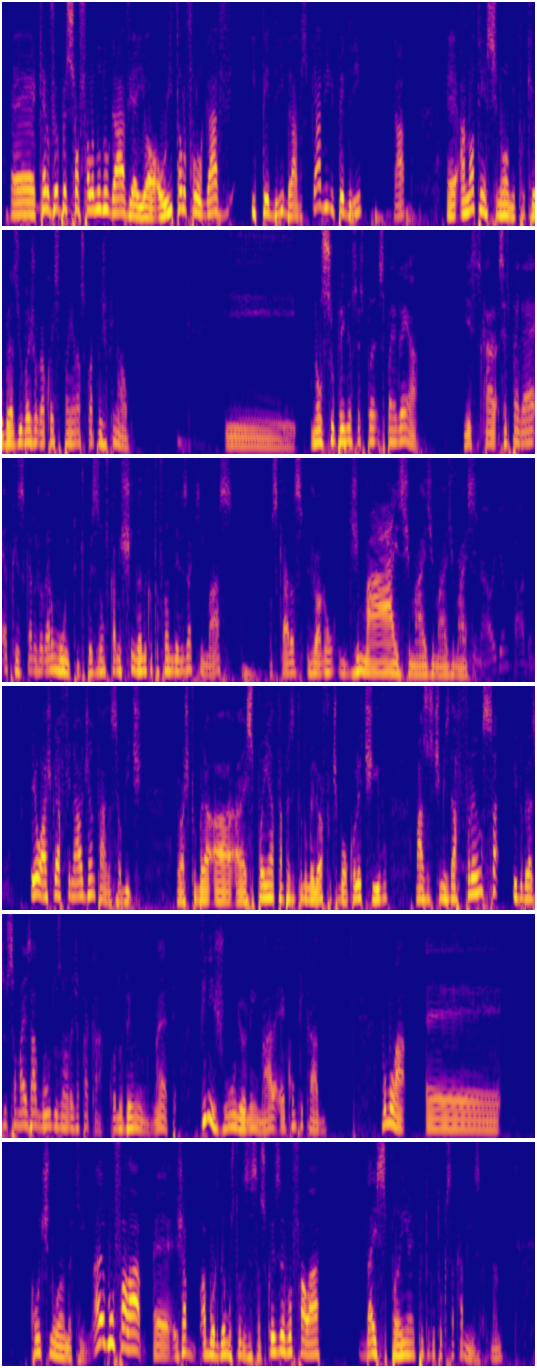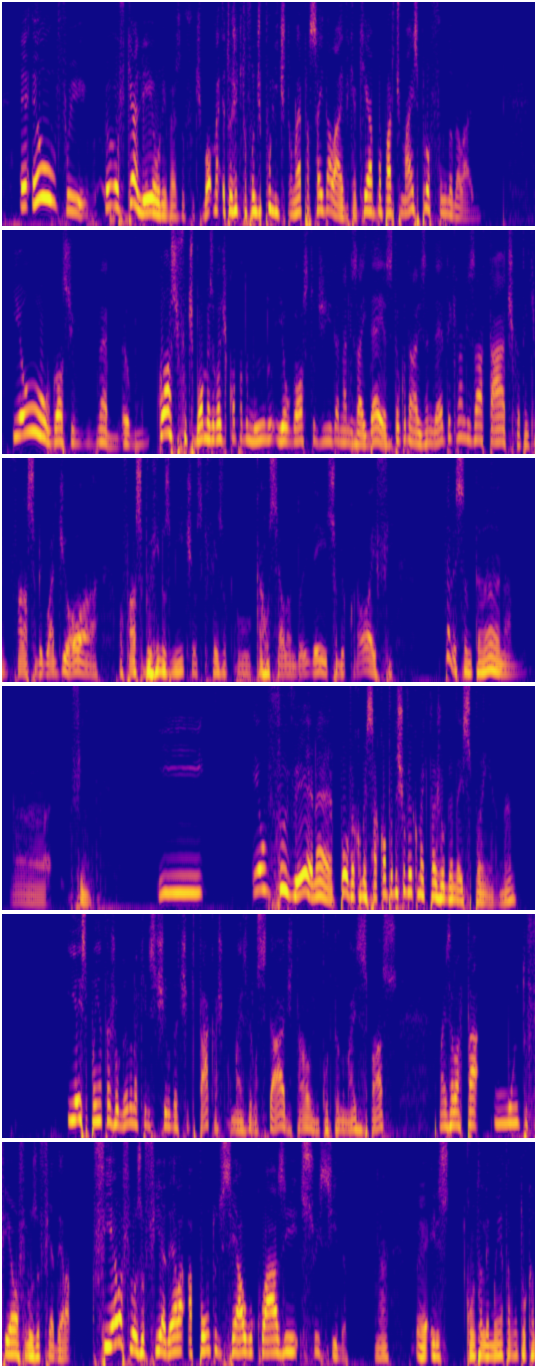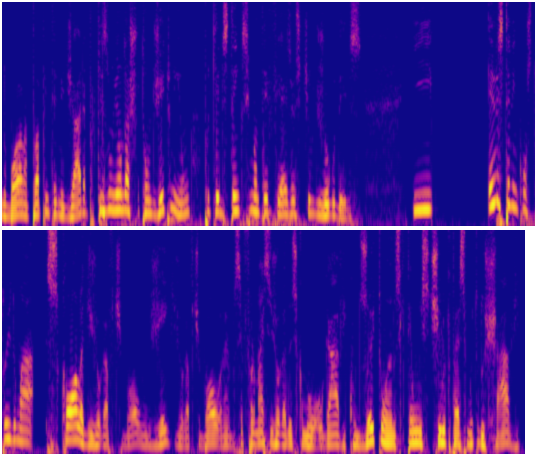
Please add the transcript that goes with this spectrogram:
é, quero ver o pessoal falando do Gavi aí, ó. O Ítalo falou Gavi e Pedri bravos. Gavi e Pedri, tá? É, anotem esse nome, porque o Brasil vai jogar com a Espanha nas quartas de final. E não se surpreendam se a Espanha ganhar. E esses cara, se a Espanha ganhar é porque esses caras jogaram muito. E depois vocês vão ficar me xingando que eu tô falando deles aqui. Mas os caras jogam demais, demais, demais, demais. É a final adiantada, né? Eu acho que é a final adiantada, Selbit. Eu acho que a, a Espanha está apresentando o melhor futebol coletivo, mas os times da França e do Brasil são mais agudos na hora de atacar. Quando vem um. Né, Vini Júnior, Neymar, é complicado. Vamos lá. É, continuando aqui. Ah, eu vou falar. É, já abordamos todas essas coisas, eu vou falar da Espanha e por que eu tô com essa camisa. Né? É, eu fui. Eu, eu, fiquei alheio ao universo do futebol. Mas, tô, gente, tô falando de política, então não é para sair da live, que aqui é a parte mais profunda da live. E eu gosto de, né, eu gosto de futebol, mas eu gosto de Copa do Mundo e eu gosto de analisar ideias. Então, quando eu analiso a ideia, eu tenho que analisar a tática, eu tenho que falar sobre Guardiola, ou falar sobre o Rinos Mitchells, que fez o, o carrossel holandês, sobre o Cruyff, Tele Santana, uh, enfim. E eu fui ver, né, pô, vai começar a Copa, deixa eu ver como é que tá jogando a Espanha, né. E a Espanha tá jogando naquele estilo da tic-tac, acho que com mais velocidade e tal, encurtando mais espaços, mas ela tá muito fiel à filosofia dela. Fiel à filosofia dela a ponto de ser algo quase suicida. Né? É, eles contra a Alemanha estavam tocando bola na própria intermediária, porque eles não iam dar chutão de jeito nenhum, porque eles têm que se manter fiéis ao estilo de jogo deles. E eles terem construído uma escola de jogar futebol, um jeito de jogar futebol, né? Você formar esses jogadores como o Gavi com 18 anos, que tem um estilo que parece muito do Xavi,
